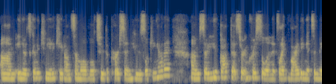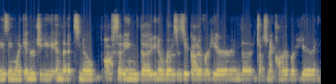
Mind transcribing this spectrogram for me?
um, you know, it's going to communicate on some level to the person who's looking at it. Um, so you've got that certain crystal and it's like vibing, it's amazing, like energy, and then it's you know offsetting the you know roses you've got over here and the judgment card over here, and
